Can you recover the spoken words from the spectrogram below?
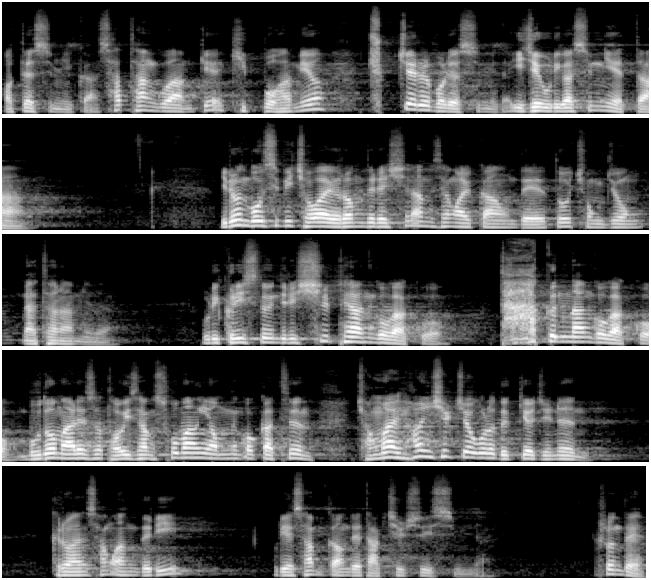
어땠습니까? 사탄과 함께 기뻐하며 축제를 벌였습니다. 이제 우리가 승리했다. 이런 모습이 저와 여러분들의 신앙생활 가운데에도 종종 나타납니다. 우리 그리스도인들이 실패한 것 같고 다 끝난 것 같고 무덤 아래서 더 이상 소망이 없는 것 같은 정말 현실적으로 느껴지는 그러한 상황들이 우리의 삶 가운데 닥칠 수 있습니다. 그런데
